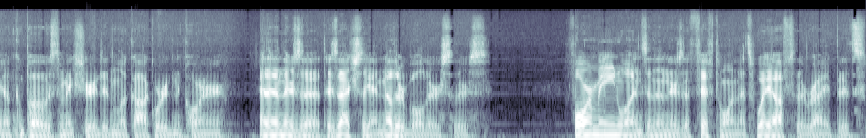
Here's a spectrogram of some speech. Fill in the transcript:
you know, compose to make sure it didn't look awkward in the corner. And then there's a there's actually another boulder. So there's four main ones, and then there's a fifth one that's way off to the right, but it's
